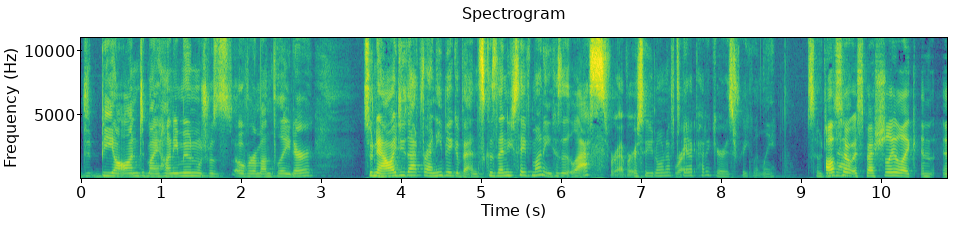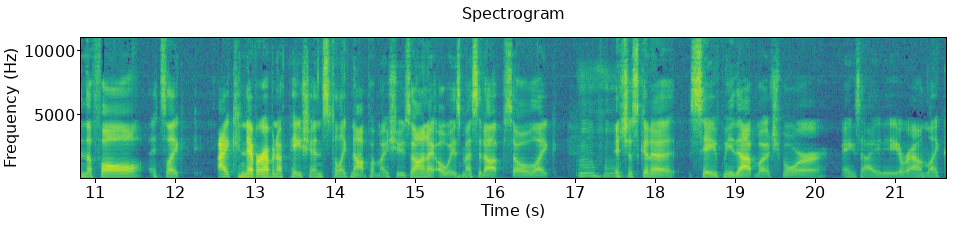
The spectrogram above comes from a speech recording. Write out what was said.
d- beyond my honeymoon, which was over a month later. So now I do that for any big events because then you save money because it lasts forever, so you don't have to get a pedicure as frequently. So Also, that. especially like in in the fall, it's like I can never have enough patience to like not put my shoes on. I always mess it up. So like Mm-hmm. it's just gonna save me that much more anxiety around like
